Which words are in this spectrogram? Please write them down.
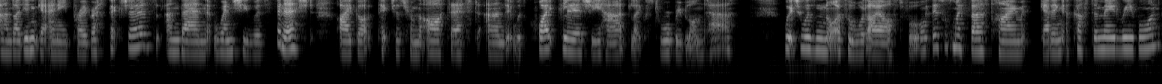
and I didn't get any progress pictures and then when she was finished I got pictures from the artist and it was quite clear she had like strawberry blonde hair which was not at all what I asked for. But this was my first time getting a custom made reborn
